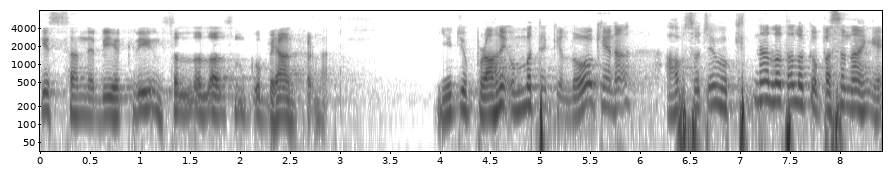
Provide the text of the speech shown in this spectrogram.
قصہ نبی کریم صلی اللہ علیہ وسلم کو بیان فرمایا۔ یہ جو پرانے امت کے لوگ ہیں نا آپ سوچیں وہ کتنا اللہ تعالیٰ کو پسند آئیں گے؟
